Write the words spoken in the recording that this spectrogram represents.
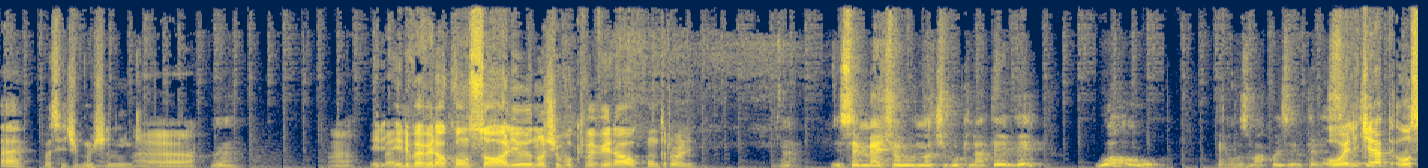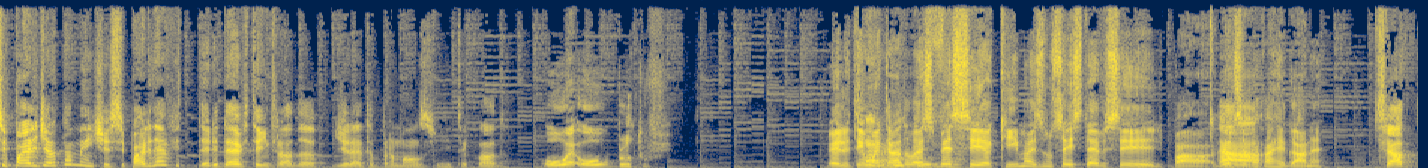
É, vai ser tipo um Steam Link. É. É. É, Ele, ele vai virar o console e o notebook vai virar o controle. E você mete o notebook na TV, uou! Temos uma coisa interessante. Ou ele direta, ou se pá ele diretamente. Se pá ele deve, ele deve ter entrada direta para mouse e teclado. Ou é ou Bluetooth. Ele tem uma É, entrada Bluetooth, USB-C aqui, mas não sei se deve ser pra, deve Ah. ser pra carregar, né? Você, ad-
